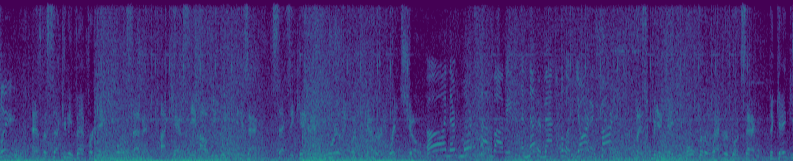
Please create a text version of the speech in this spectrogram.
pleased. As the second event for Genki Bowl 7, I can't see how he wouldn't be, Zach. Sexy King has really put together a great show. Oh, and there's more to come, Bobby. Another match full of yarn and carnage. This will be a Genki Bowl for the record book, Zach. The Genki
